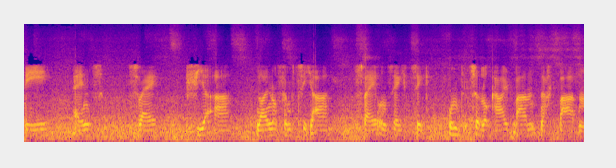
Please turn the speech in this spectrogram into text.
D1, 2, 4a, 59a, 62 und zur Lokalbahn nach Baden.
